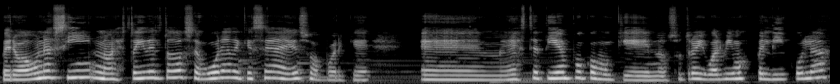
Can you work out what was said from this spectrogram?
pero aún así no estoy del todo segura de que sea eso, porque en este tiempo como que nosotros igual vimos películas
